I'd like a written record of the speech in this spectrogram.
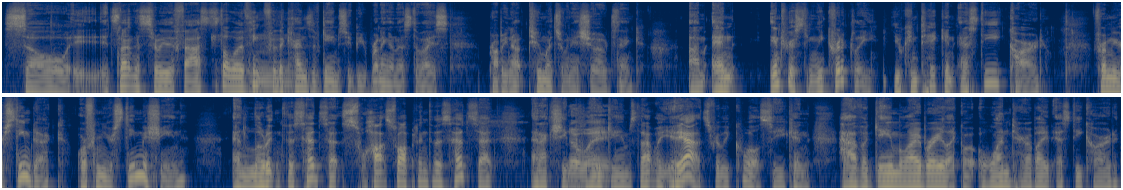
So it's not necessarily the fastest, although I think for the kinds of games you'd be running on this device, probably not too much of an issue, I would think. Um, and interestingly, critically, you can take an SD card from your Steam Deck or from your Steam machine and load it into this headset, sw- hot swap it into this headset, and actually No play way. games that way. Yeah, it's really cool. So you can have a game library, like a, a one terabyte SD card.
